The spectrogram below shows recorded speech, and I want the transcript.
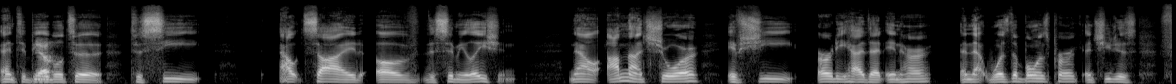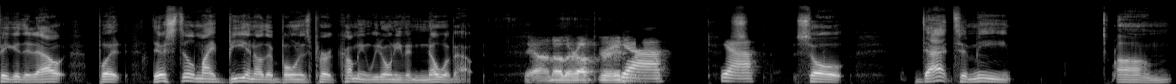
and to be yep. able to to see outside of the simulation. Now, I'm not sure if she already had that in her and that was the bonus perk and she just figured it out, but there still might be another bonus perk coming we don't even know about. Yeah, another upgrade. Yeah. Yeah. So that to me um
